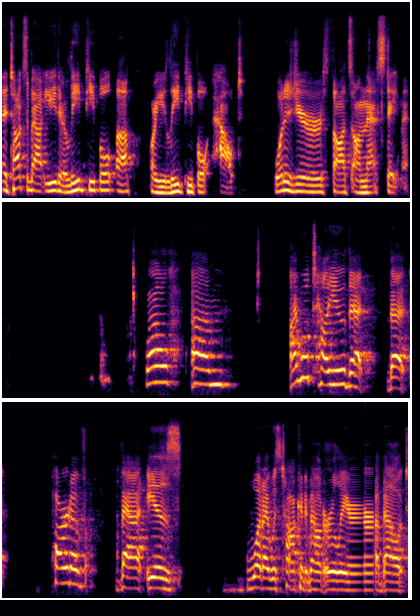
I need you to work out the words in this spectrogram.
it talks about you either lead people up or you lead people out. What is your thoughts on that statement? Well, um, I will tell you that that part of that is what I was talking about earlier about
